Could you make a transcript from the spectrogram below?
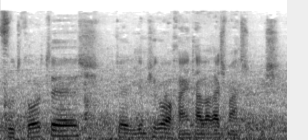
فودکورتش که دیگه میشه که آخرین طبقهش محسوب میشه.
